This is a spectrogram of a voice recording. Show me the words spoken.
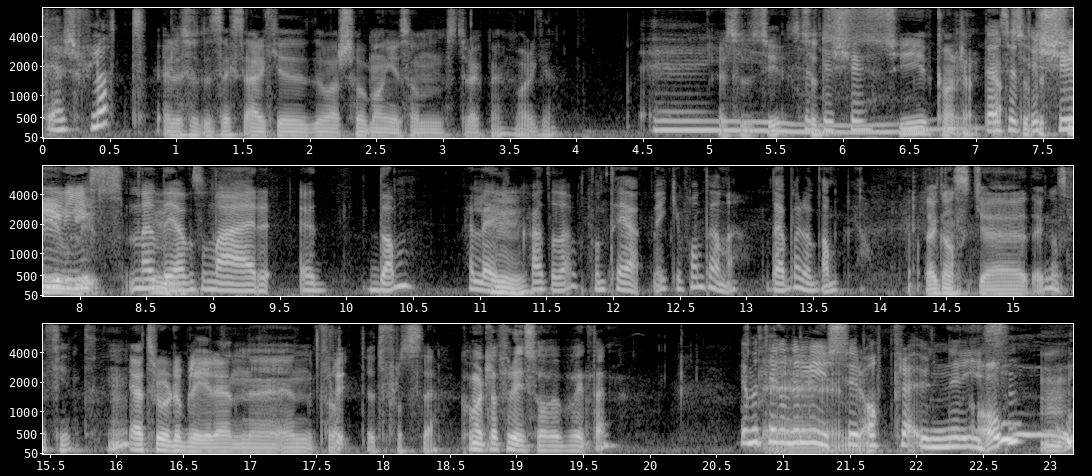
Det er så flott. Eller 76, er det ikke det var så mange som strøk med? Var det ikke det? Eh, Eller 77? 77. 77 kanskje. Det er Ja, 77 lys nedi Mm. en sånn der eh, dam. Eller Mm. hva heter det? Fontene. Ikke fontene. Det er bare en dam. Ja. Det er ganske, det er ganske fint. Mm. Jeg tror det blir en, en flott, et flott sted. Kommer til å fryse over på vinteren. Ja, men tenk om det Eh, lyser opp fra under isen. Mm.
